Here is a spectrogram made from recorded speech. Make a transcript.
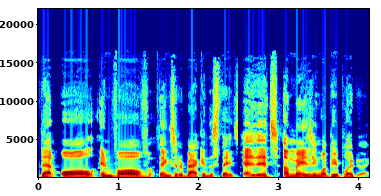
that all involve things that are back in the States. It's amazing what people are doing.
